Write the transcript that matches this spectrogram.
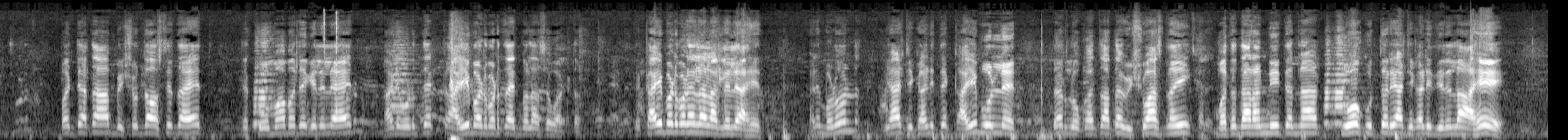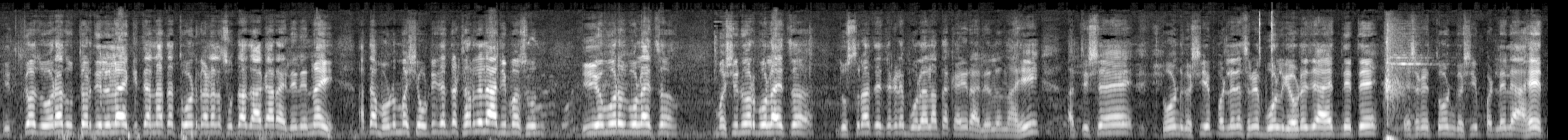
पण ते आता बेशुद्ध अवस्थेत आहेत ते कोमामध्ये गेलेले आहेत आणि म्हणून ते काही बडबडत आहेत मला असं वाटतं. ते काही बडबडायला लागलेले आहेत. आणि म्हणून या ठिकाणी ते काही बोललेत तर लोकांचा आता विश्वास नाही. मतदारांनी त्यांना चोख उत्तर या ठिकाणी दिलेलं आहे. इतकं जोरात उत्तर दिलेलं आहे की त्यांना आता तोंड काढायला सुद्धा जागा राहिलेली नाही. आता म्हणून मग शेवटी त्यांचं ठरलेलं आहे आधीपासून. एमवरच बोलायचं मशीनवर बोलायचं दुसरा त्याच्याकडे बोलायला आता काही राहिलेलं नाही. अतिशय तोंड घशी पडलेले सगळे बोल घेवडे जे आहेत नेते हे सगळे तोंड घशी पडलेले आहेत.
